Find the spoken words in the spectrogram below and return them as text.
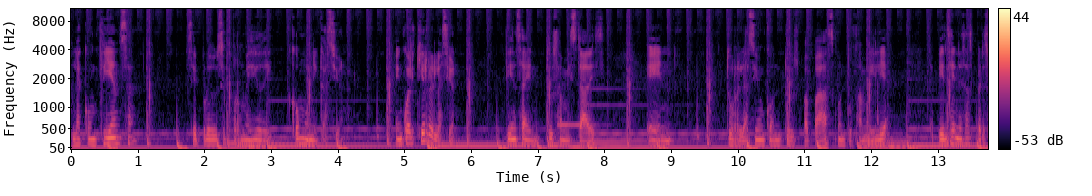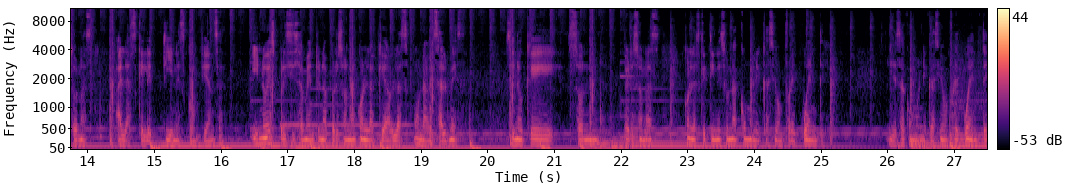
la confianza se produce por medio de comunicación. En cualquier relación. Piensa en tus amistades, en tu relación con tus papás, con tu familia. Piensa en esas personas a las que le tienes confianza. Y no es precisamente una persona con la que hablas una vez al mes, sino que son personas con las que tienes una comunicación frecuente. Y esa comunicación frecuente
